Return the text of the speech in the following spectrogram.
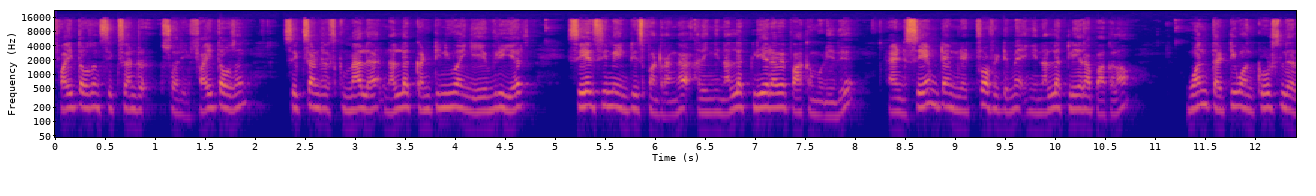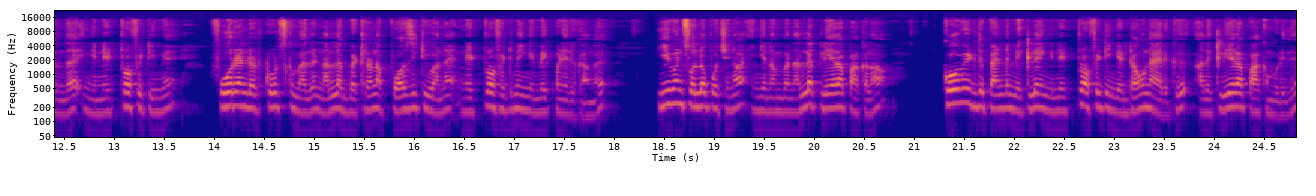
five thousand six hundred sorry five thousand six ஹண்ட்ரட்ஸ்க்கு மேலே நல்ல கண்டினியூவாக இங்கே எவ்ரி இயர் சேல்ஸுமே இன்க்ரீஸ் பண்ணுறாங்க அது இங்கே நல்ல கிளியராகவே பார்க்க முடியுது. அண்ட் சேம் டைம் நெட் ப்ராஃபிட்டுமே இங்கே நல்ல கிளியராக பார்க்கலாம். ஒன் தேர்ட்டி ஒன் க்ரோட்ஸில் இருந்த இங்கே நெட் ப்ராஃபிட்டுமே ஃபோர் ஹண்ட்ரட் கோர்ஸ்க்கு மேலே நல்ல பெட்டரான பாசிட்டிவான நெட் ப்ராஃபிட்டுமே இங்கே மேக் பண்ணியிருக்காங்க ஈவன் சொல்ல போச்சுன்னா இங்கே நம்ம நல்ல கிளியராக பார்க்கலாம். கோவிட் பேண்டமிக்கில் இங்கே நெட் ப்ராஃபிட் இங்கே டவுன் ஆயிருக்கு. அது கிளியராக பார்க்க முடியுது.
